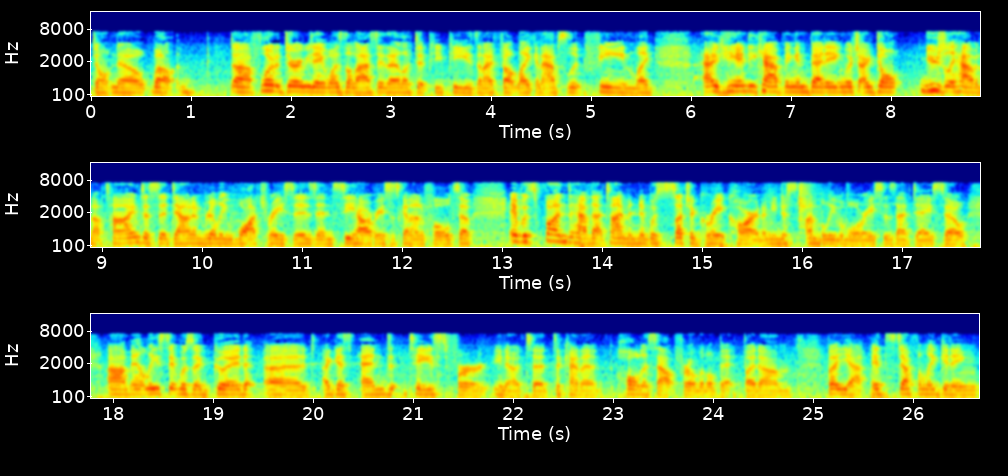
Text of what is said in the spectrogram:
don't know. Well, uh, Florida Derby Day was the last day that I looked at PPs, and I felt like an absolute fiend, like uh, handicapping and betting, which I don't usually have enough time to sit down and really watch races and see how a race is going to unfold. So it was fun to have that time, and it was such a great card. I mean, just unbelievable races that day. So um, at least it was a good, uh, I guess, end taste for you know to to kind of hold us out for a little bit. But um, but yeah, it's definitely getting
